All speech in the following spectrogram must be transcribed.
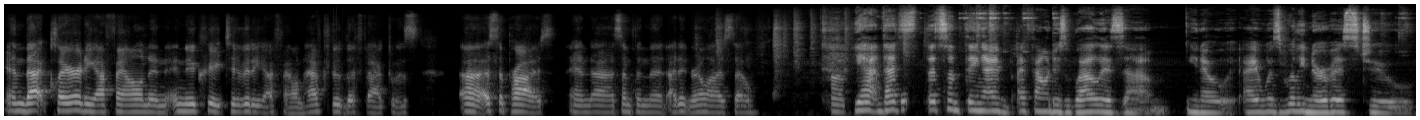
And that clarity I found and, and new creativity I found after the fact was uh, a surprise and uh, something that I didn't realize. So, um, yeah, that's that's something I I found as well. Is um, you know I was really nervous to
